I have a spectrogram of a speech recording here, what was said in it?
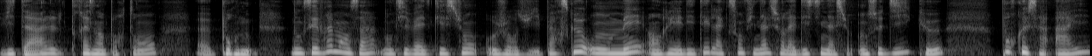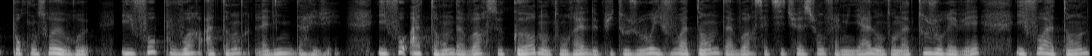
vital, très important pour nous. Donc c'est vraiment ça dont il va être question aujourd'hui, parce qu'on met en réalité l'accent final sur la destination. On se dit que pour que ça aille, pour qu'on soit heureux, il faut pouvoir atteindre la ligne d'arrivée. Il faut attendre d'avoir ce corps dont on rêve depuis toujours. Il faut attendre d'avoir cette situation familiale dont on a toujours rêvé. Il faut attendre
